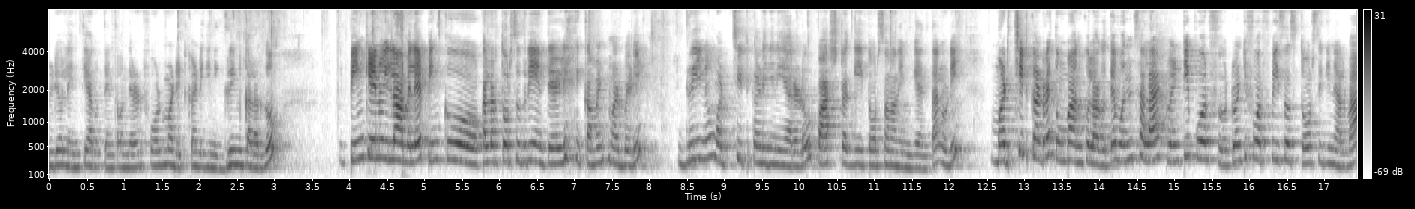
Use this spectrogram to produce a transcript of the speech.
ವಿಡಿಯೋ ಲೆಂತಿ ಆಗುತ್ತೆ ಅಂತ ಒಂದೆರಡು ಫೋಲ್ಡ್ ಮಾಡಿ ಇಟ್ಕೊಂಡಿದ್ದೀನಿ ಗ್ರೀನ್ ಕಲರ್ದು ಪಿಂಕ್ ಏನೂ ಇಲ್ಲ, ಆಮೇಲೆ ಪಿಂಕು ಕಲರ್ ತೋರಿಸಿದ್ರಿ ಅಂತೇಳಿ ಕಮೆಂಟ್ ಮಾಡಬೇಡಿ. ಗ್ರೀನು ಮಡ್ಚಿ ಇಟ್ಕೊಂಡಿದ್ದೀನಿ ಎರಡು. ಫಾಸ್ಟಾಗಿ ತೋರಿಸೋಣ ನಿಮಗೆ ಅಂತ ನೋಡಿ. ಮಡ್ಚಿಟ್ಕೊಂಡ್ರೆ ತುಂಬ ಅನುಕೂಲ ಆಗುತ್ತೆ. ಒಂದು ಸಲ twenty four twenty four pieces ತೋರಿಸಿದ್ದೀನಿ ಅಲ್ವಾ?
